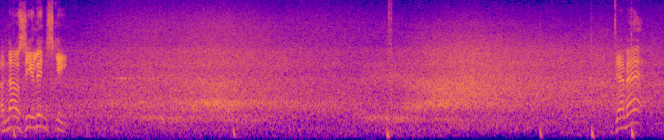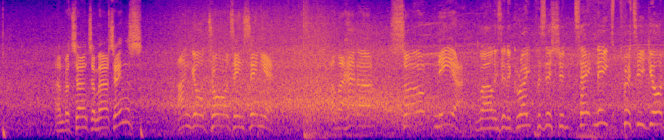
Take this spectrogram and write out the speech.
And now Zielinski. Demme. And return to Mertens. Angled towards Insigne. And the header so near. Well, he's in a great position. Technique's pretty good,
